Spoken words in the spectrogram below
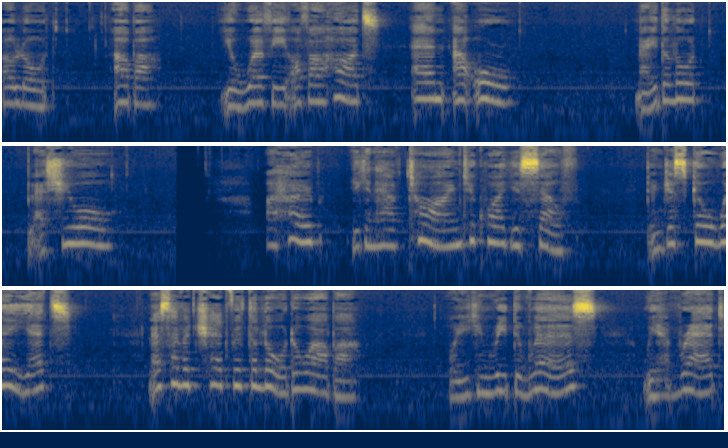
O Lord, Abba, you're worthy of our hearts and our all. May the Lord bless you all. I hope you can have time to quiet yourself. Don't just go away yet. Let's have a chat with the Lord or Abba. Or you can read the verse we have read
